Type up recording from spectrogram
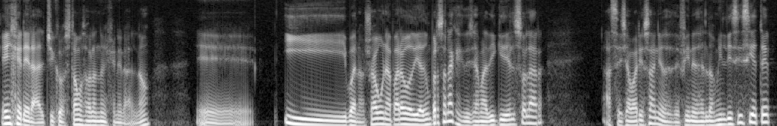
En general, chicos, estamos hablando en general, ¿no? Eh, y bueno, yo hago una parodia de un personaje que se llama Dicky del Solar, hace ya varios años, desde fines del 2017.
